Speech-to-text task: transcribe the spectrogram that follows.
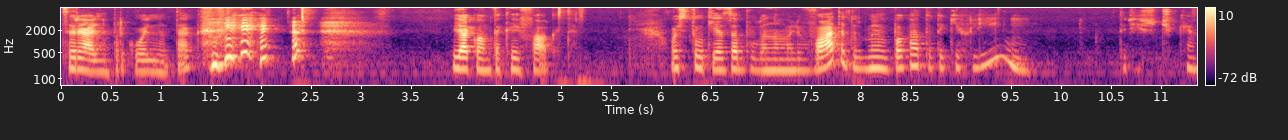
Це реально прикольно, так? Як вам такий факт? Ось тут я забула намалювати. Тут багато таких ліній. Трішечки.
